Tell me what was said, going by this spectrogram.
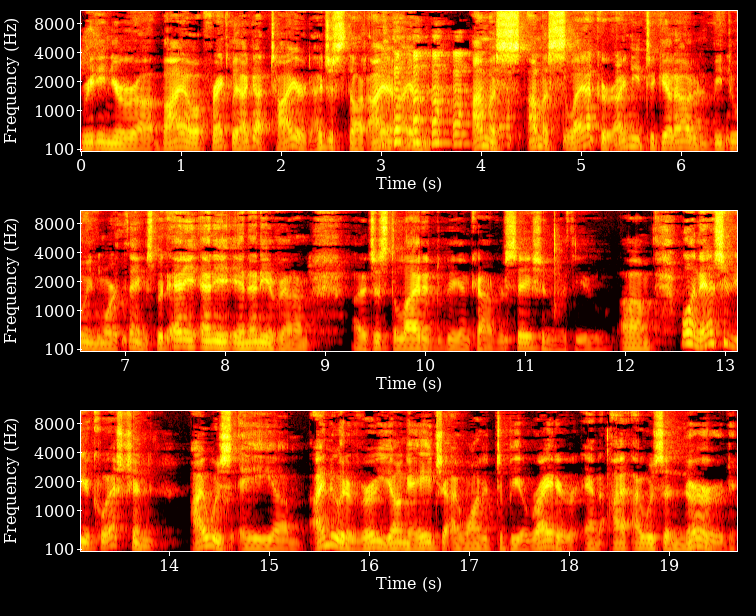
reading your uh, bio, frankly, I got tired. I just thought I, I am I'm a I'm a slacker. I need to get out and be doing more things. But any any in any event, I'm uh, just delighted to be in conversation with you. Um, well, in answer to your question, I was a, um, I knew at a very young age I wanted to be a writer, and I, I, was a nerd.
